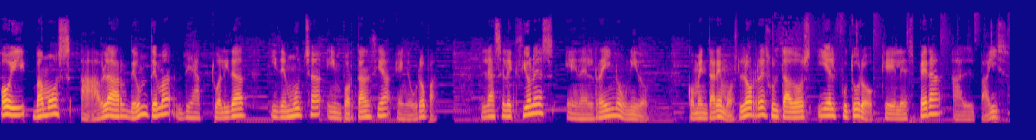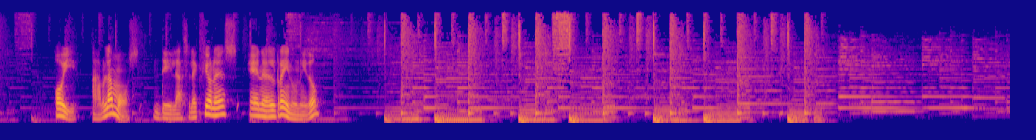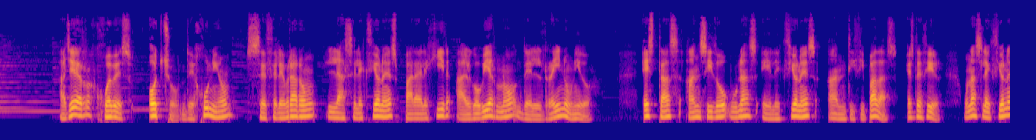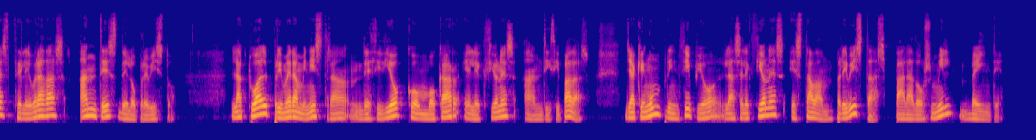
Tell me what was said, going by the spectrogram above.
Hoy vamos a hablar de un tema de actualidad y de mucha importancia en Europa las elecciones en el Reino Unido. Comentaremos los resultados y el futuro que le espera al país. Hoy hablamos de las elecciones en el Reino Unido. Ayer, jueves 8 de junio, se celebraron las elecciones para elegir al gobierno del Reino Unido. Estas han sido unas elecciones anticipadas, es decir, unas elecciones celebradas antes de lo previsto. La actual primera ministra decidió convocar elecciones anticipadas, ya que en un principio las elecciones estaban previstas para 2020.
